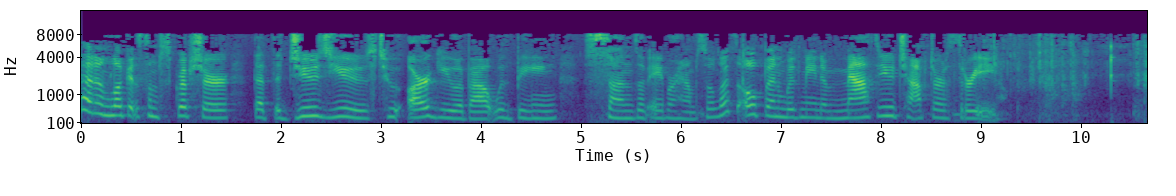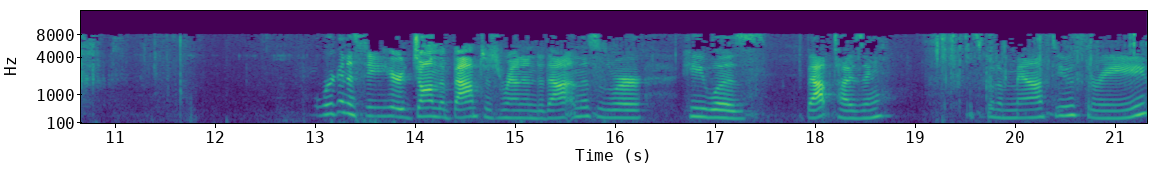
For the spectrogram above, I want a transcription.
ahead and look at some scripture that the Jews used to argue about with being sons of Abraham. So let's open with me to Matthew chapter 3. We're going to see here John the Baptist ran into that, and this is where he was baptizing. Let's go to Matthew 3.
